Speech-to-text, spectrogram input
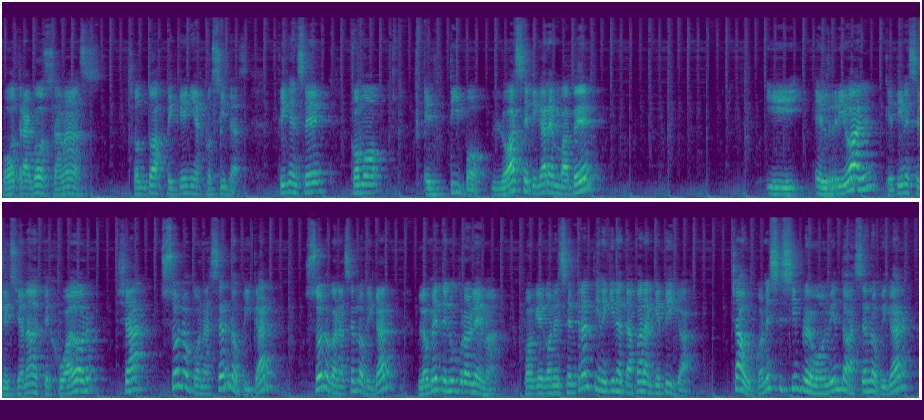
Otra cosa más. Son todas pequeñas cositas. Fíjense cómo el tipo lo hace picar a Mbappé. Y el rival que tiene seleccionado este jugador, ya solo con hacerlo picar, solo con hacerlo picar, lo mete en un problema. Porque con el central tiene que ir a tapar al que pica. Chau, con ese simple movimiento de hacerlo picar,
